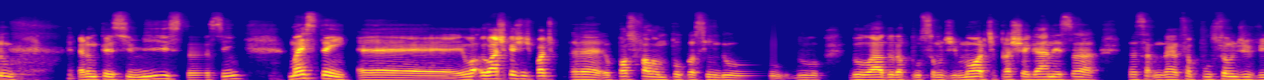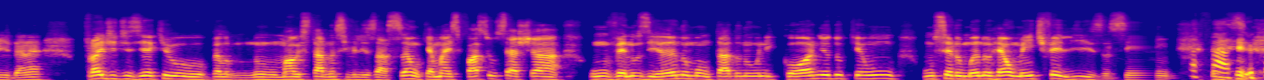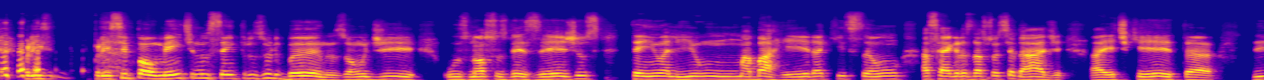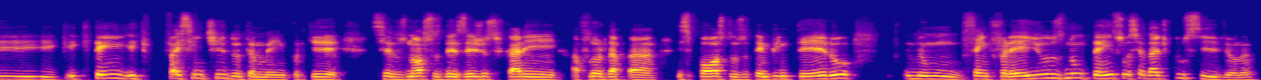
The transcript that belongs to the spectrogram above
era um pessimista, assim, mas tem. É, eu, eu acho que a gente pode, é, eu posso falar um pouco assim do, do, do lado da pulsão de morte para chegar nessa, nessa, nessa pulsão de vida, né? Freud dizia que o, pelo, no mal-estar na civilização, que é mais fácil você achar um venusiano montado no unicórnio do que um, um ser humano realmente feliz, assim. É fácil. principalmente nos centros urbanos, onde os nossos desejos têm ali uma barreira que são as regras da sociedade, a etiqueta, e, e, que tem e que faz sentido também, porque se os nossos desejos ficarem à flor da a, expostos o tempo inteiro, num, sem freios, não tem sociedade possível, né?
